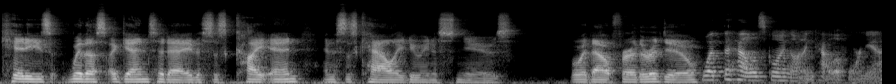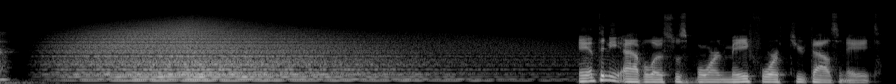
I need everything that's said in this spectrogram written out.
kitties with us again today. This is Kyton and this is Callie doing a snooze. But without further ado, What the hell is going on in California? Anthony Avalos was born May 4th, 2008.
